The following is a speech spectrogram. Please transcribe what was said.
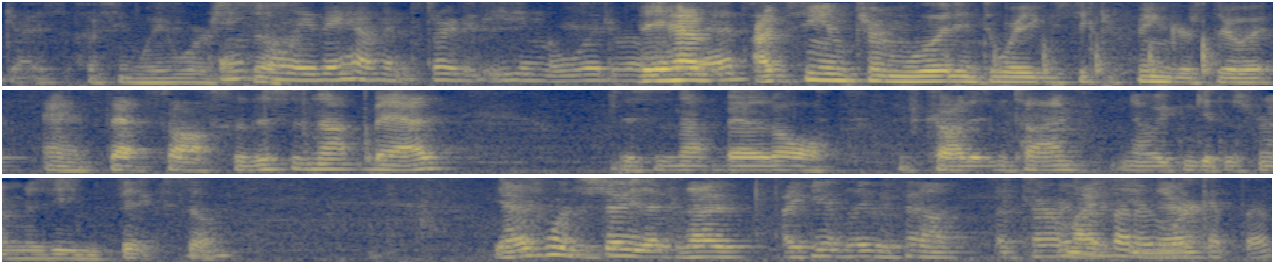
guys. I've seen way worse. So. Thankfully, they haven't started eating the wood really They have. bad. I've seen them turn wood into where you can stick your finger through it, and it's that soft. So this is not bad. This is not bad at all. We've caught it in time. Now we can get this remedied and fixed. So, yeah, I just wanted to show you that because I I can't believe we found a There's a termite better in there look at the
